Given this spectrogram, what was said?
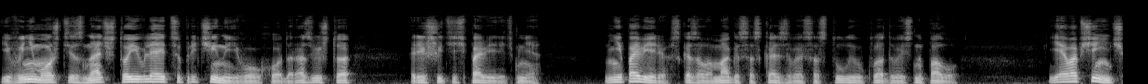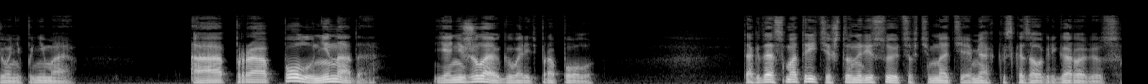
и вы не можете знать, что является причиной его ухода, разве что решитесь поверить мне. «Не поверю», — сказала мага, соскальзывая со стула и укладываясь на полу. «Я вообще ничего не понимаю». «А про полу не надо. Я не желаю говорить про полу». «Тогда смотрите, что нарисуется в темноте», — мягко сказал Григоровиус.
